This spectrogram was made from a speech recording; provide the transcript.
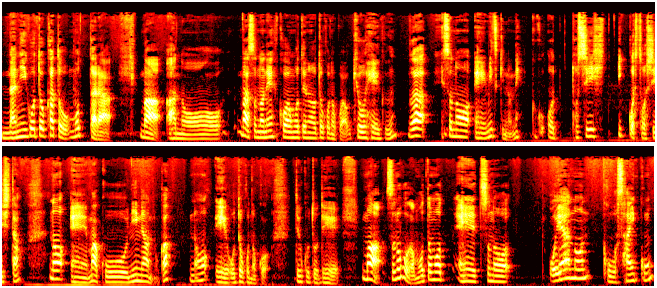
何事かと思ったら、まあ、あの、まあ、そのね、こわもての男の子は、京平軍が、その、えー、美月のね、ここ年、一個年下の、えー、まあ、高2なのか？の、えー、男の子。ということで、まあ、その子がもとも、えー、その、親の、こう、再婚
